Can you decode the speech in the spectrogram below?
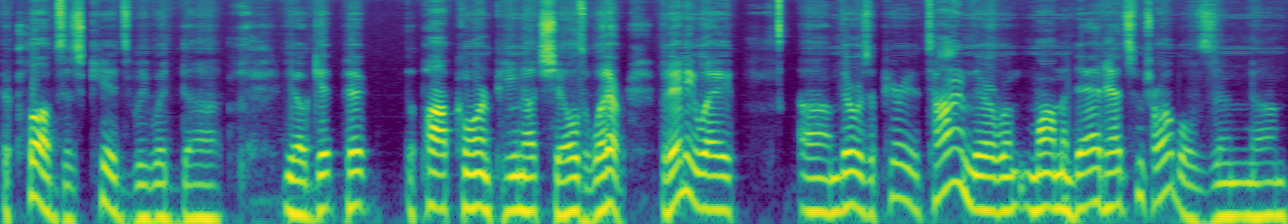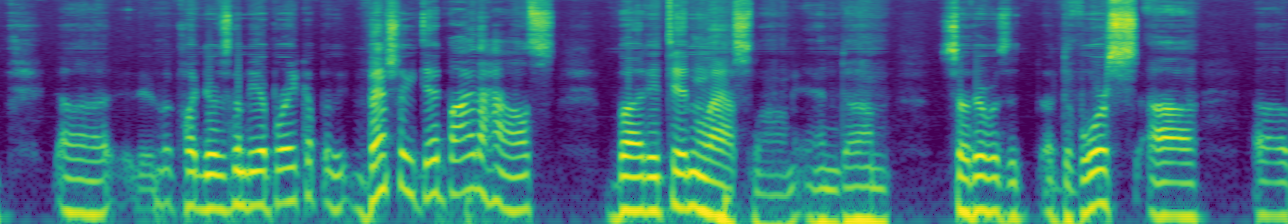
the clubs as kids. We would, uh, you know, get pick the popcorn, peanut shells, or whatever. But anyway, um, there was a period of time there when mom and dad had some troubles, and um, uh, it looked like there was going to be a breakup. Eventually, did buy the house, but it didn't last long, and um, so there was a, a divorce uh, uh,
